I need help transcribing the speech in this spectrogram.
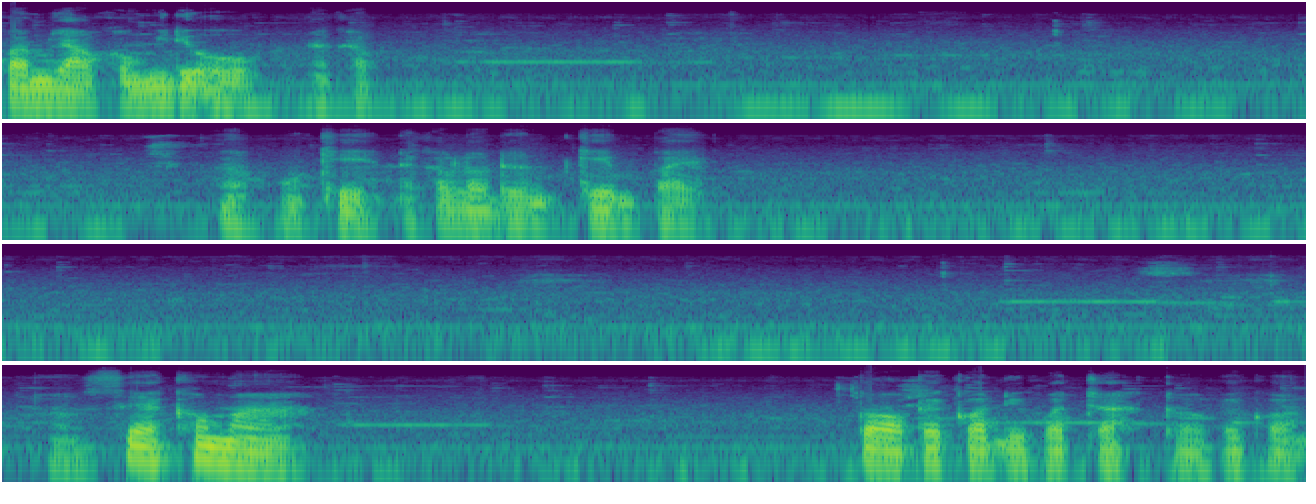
ความยาวของวิดีโอนะครับอโอเคนะครับเราเดินเกมไป แทรกเข้ามา ต่อไปก่อนดีกว่าจ้ะต่อไปก่อน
